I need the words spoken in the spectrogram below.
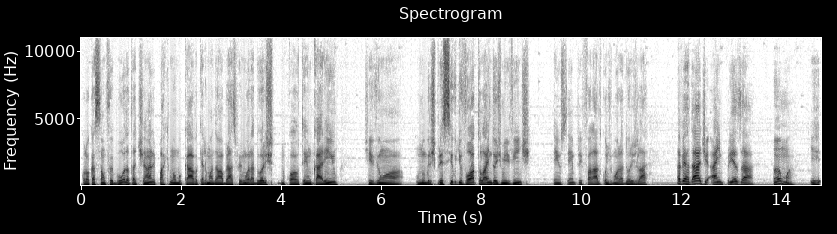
colocação foi boa da Tatiane, Parque Mamucava, quero mandar um abraço para os moradores, no qual eu tenho um carinho. Tive uma, um número expressivo de voto lá em 2020. Tenho sempre falado com os moradores lá. Na verdade, a empresa ama que,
